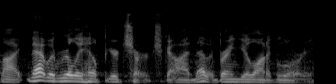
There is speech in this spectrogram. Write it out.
like that would really help your church, God. That would bring you a lot of glory,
